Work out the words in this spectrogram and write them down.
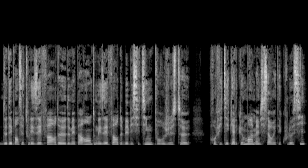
de dépenser tous les efforts de, de, mes parents, tous mes efforts de babysitting pour juste euh, profiter quelques mois, même si ça aurait été cool aussi.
